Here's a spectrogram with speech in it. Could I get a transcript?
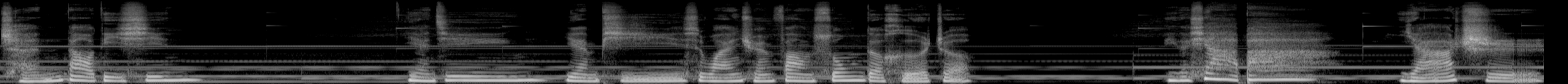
沉到地心，眼睛、眼皮是完全放松的合着，你的下巴、牙齿、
